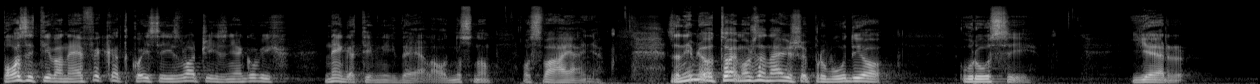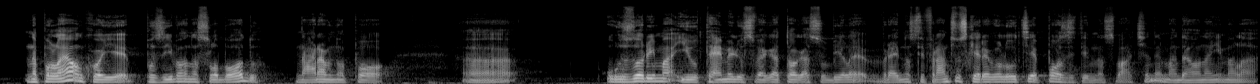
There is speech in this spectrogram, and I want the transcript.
pozitivan efekat koji se izvlači iz njegovih negativnih dela, odnosno osvajanja. Zanimljivo, to je možda najviše probudio u Rusiji, jer Napoleon koji je pozivao na slobodu, naravno po uh, uzorima i u temelju svega toga su bile vrednosti francuske revolucije pozitivno svaćene, mada ona imala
